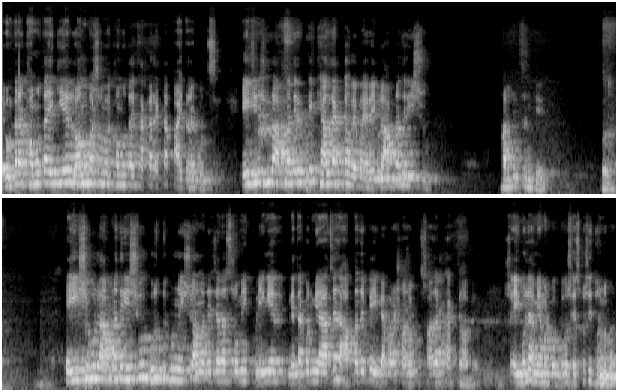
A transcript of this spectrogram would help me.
এবং তারা ক্ষমতায় গিয়ে লম্বা সময় ক্ষমতায় থাকার একটা পায়তারা করছে। এই জিনিসগুলো আপনাদেরকে খেয়াল রাখতে হবে ভাইরা, এগুলো আপনাদের ইস্যু। হাত দিচ্ছেন কে এই ইস্যুগুলো আপনাদের ইস্যু গুরুত্বপূর্ণ ইস্যু আমাদের যারা শ্রমিক উইং এর নেতাকর্মী আছে আপনাদেরকে এই ব্যাপারে সজাগ সজাগ থাকতে হবে। এই বলে আমি আমার বক্তব্য শেষ করছি, ধন্যবাদ।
